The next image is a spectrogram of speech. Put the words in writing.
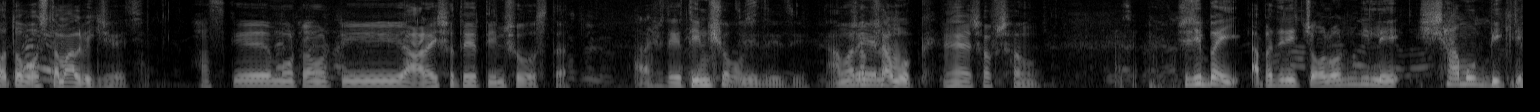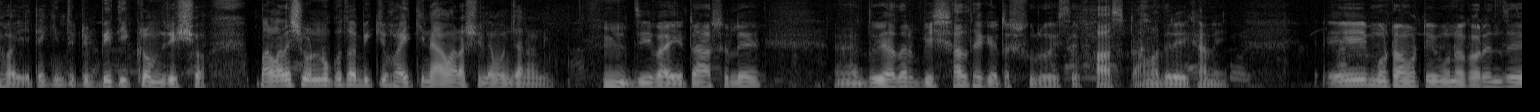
কত বস্তা মাল বিক্রি হয়েছে? আজকে মোটামুটি আড়াইশো থেকে তিনশো বস্তা। আড়াইশো থেকে তিনশো জি জি জি। আমার শামুক? হ্যাঁ সব শামুক। আচ্ছা সুজিব ভাই আপনাদের এই চলন বিলে শামুক বিক্রি হয় এটা কিন্তু একটু ব্যতিক্রম দৃশ্য। বাংলাদেশে অন্য কোথাও বিক্রি হয় কিনা আমার আসলে এমন জানা নেই। জি ভাই এটা আসলে দুই হাজার বিশ সাল থেকে এটা শুরু হয়েছে ফার্স্ট আমাদের এইখানে। এই মোটামুটি মনে করেন যে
